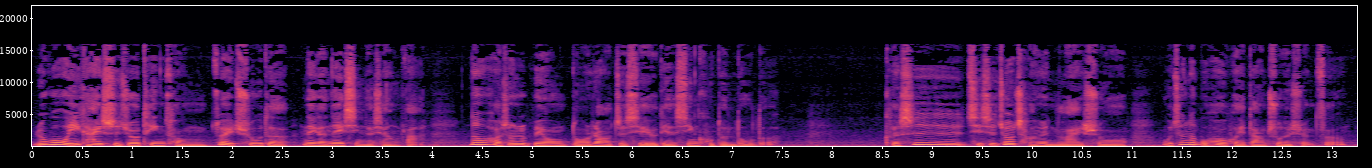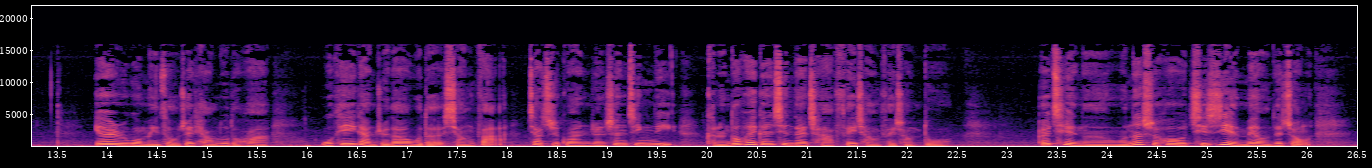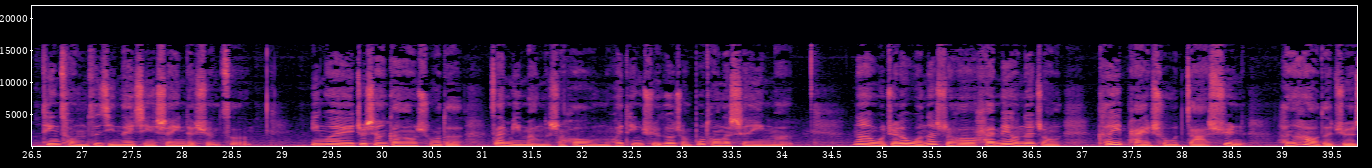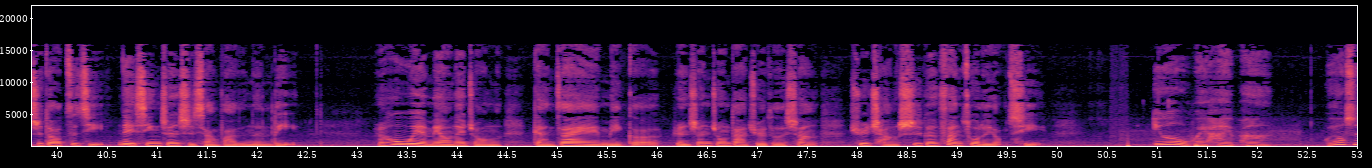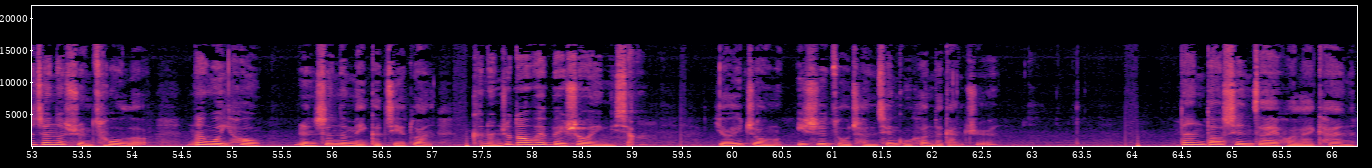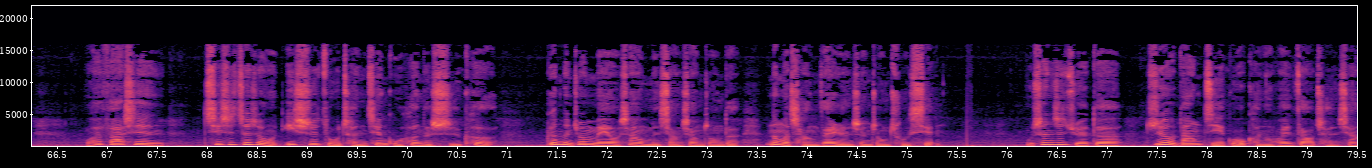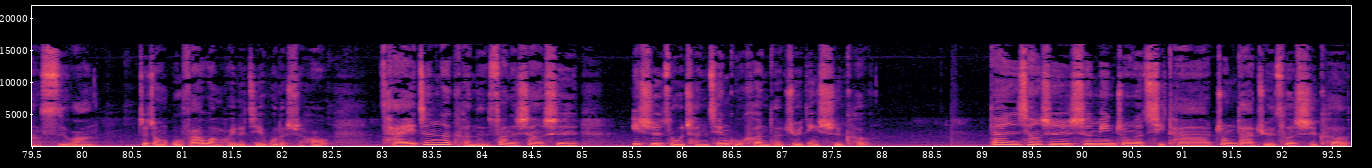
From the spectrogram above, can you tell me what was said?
如果我一开始就听从最初的那个内心的想法，那我好像就不用多绕这些有点辛苦的路了。可是，其实就长远的来说，我真的不后悔当初的选择，因为如果没走这条路的话，我可以感觉到我的想法、价值观、人生经历，可能都会跟现在差非常非常多。而且呢，我那时候其实也没有这种听从自己内心声音的选择，因为就像刚刚说的，在迷茫的时候，我们会听取各种不同的声音嘛。那我觉得我那时候还没有那种可以排除杂讯、很好的觉知到自己内心真实想法的能力，然后我也没有那种敢在每个人生重大抉择上去尝试跟犯错的勇气，因为我会害怕，我要是真的选错了，那我以后人生的每个阶段可能就都会被受影响，有一种一失足成千古恨的感觉。但到现在回来看，我会发现，其实这种一失足成千古恨的时刻，根本就没有像我们想象中的那么常在人生中出现。我甚至觉得，只有当结果可能会造成像死亡这种无法挽回的结果的时候，才真的可能算得上是一失足成千古恨的决定时刻。但像是生命中的其他重大决策时刻，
